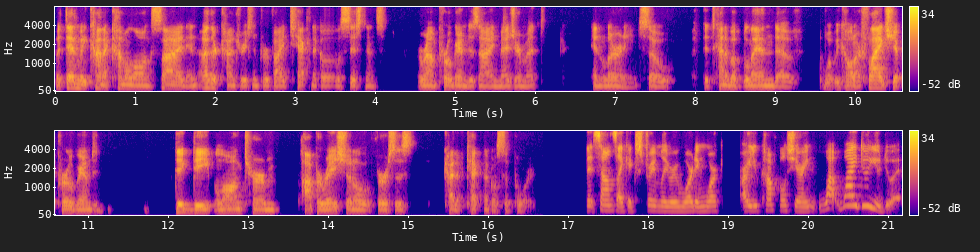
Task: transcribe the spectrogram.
But then we kind of come alongside in other countries and provide technical assistance around program design, measurement, and learning. So it's kind of a blend of what we call our flagship programs, dig deep, long term operational versus kind of technical support. It sounds like extremely rewarding work. Are you comfortable sharing what why do you do it?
